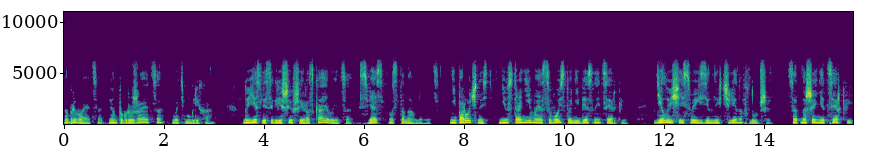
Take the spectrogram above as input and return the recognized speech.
обрывается, и он погружается во тьму греха. Но если согрешивший раскаивается, связь восстанавливается. Непорочность – неустранимое свойство Небесной Церкви, делающей своих земных членов лучше. Соотношение Церкви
